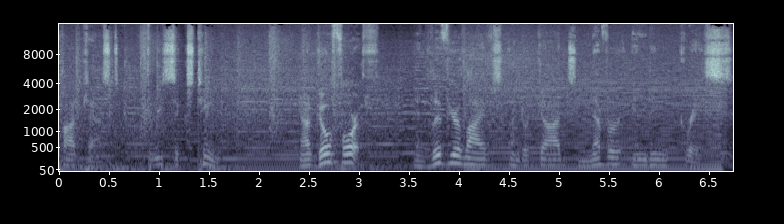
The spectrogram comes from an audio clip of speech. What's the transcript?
Podcast 316. Now go forth and live your lives under God's never ending grace.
